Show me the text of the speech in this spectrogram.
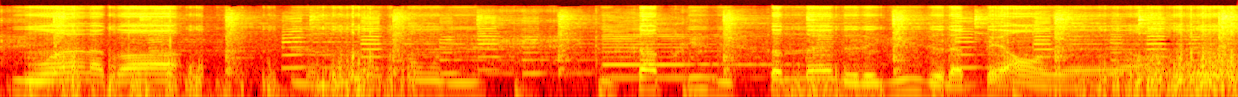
Plus loin là-bas, le mont fondu. Tout ça pris du sommet de l'aiguille de la Bérangère.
